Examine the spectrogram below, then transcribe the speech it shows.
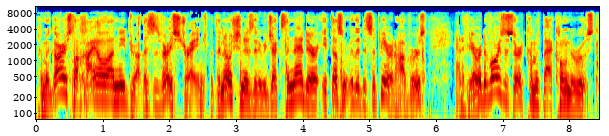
nidra. This is very strange, but the notion is that he rejects the neder, it doesn't really disappear, it hovers, and if he ever divorces her, it comes back home to roost.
